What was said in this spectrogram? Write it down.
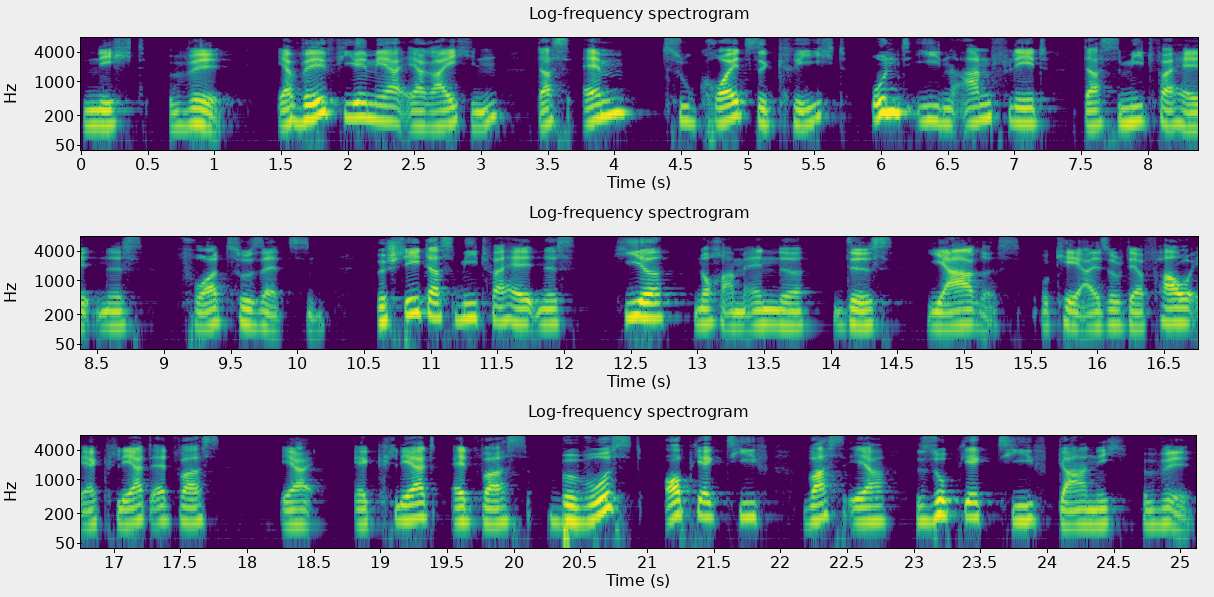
nicht will. Er will vielmehr erreichen, dass M zu Kreuze kriecht und ihn anfleht, das Mietverhältnis fortzusetzen. Besteht das Mietverhältnis hier noch am Ende des Jahres? Okay, also der V erklärt etwas, er erklärt etwas bewusst, objektiv, was er subjektiv gar nicht will.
